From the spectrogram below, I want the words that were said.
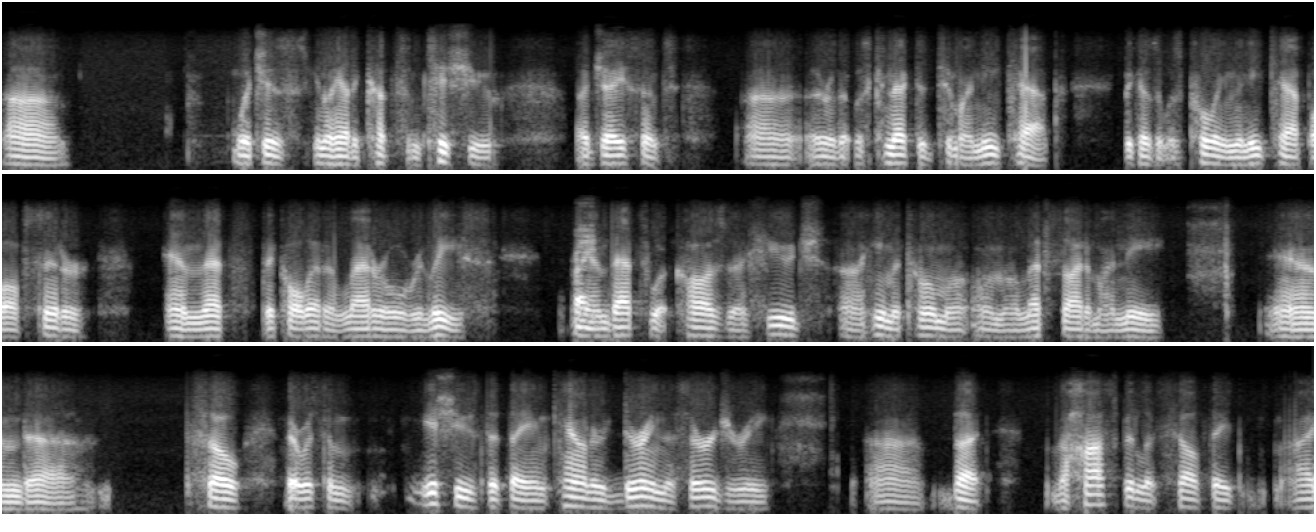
uh, which is, you know, he had to cut some tissue adjacent uh, or that was connected to my kneecap because it was pulling the kneecap off center, and that's they call that a lateral release, Right. and that's what caused a huge uh, hematoma on the left side of my knee, and uh, so there was some issues that they encountered during the surgery Uh, but the hospital itself, they I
